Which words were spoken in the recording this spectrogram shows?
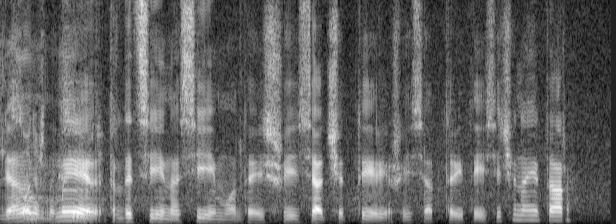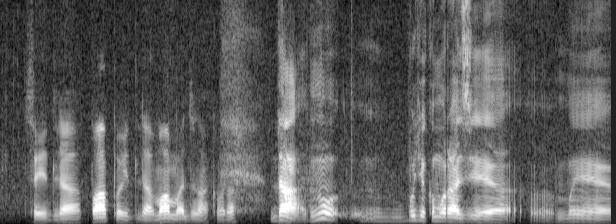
для, Соняшник ми сіють. традиційно сіємо десь 64-63 тисячі на гектар. Це і для папи, і для мами одинаково, так? Да, ну в будь-якому разі е, ми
